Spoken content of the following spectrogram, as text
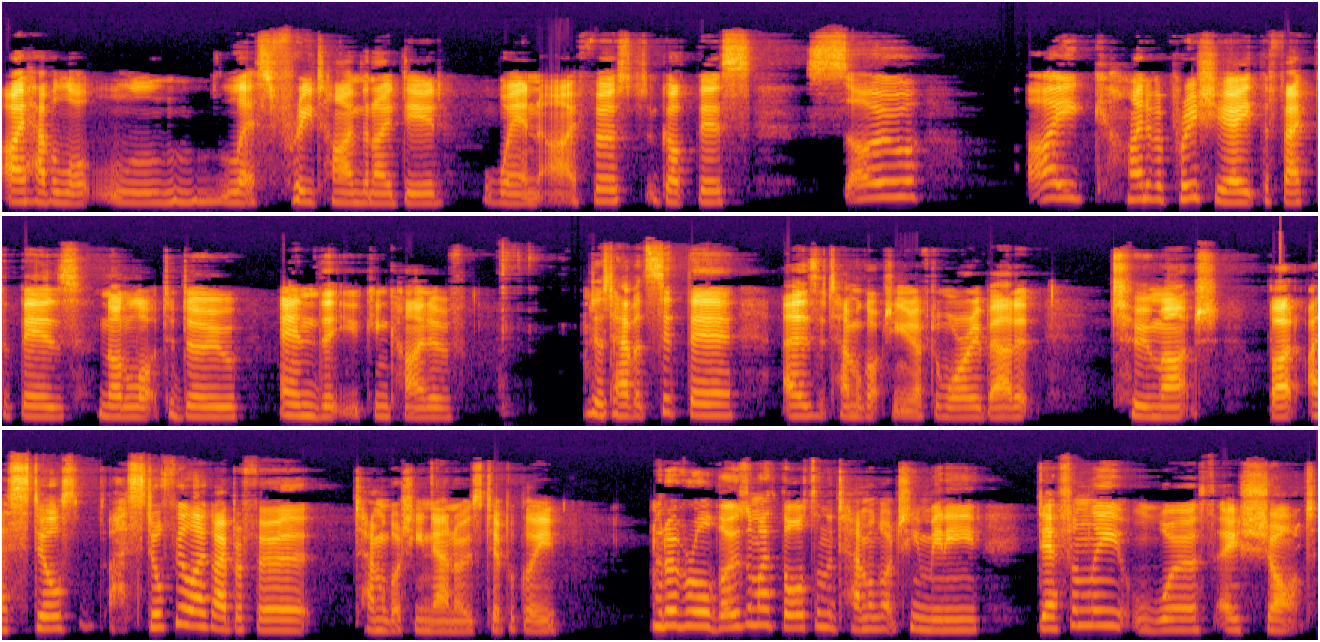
I have a lot less free time than I did when I first got this, so I kind of appreciate the fact that there's not a lot to do and that you can kind of just have it sit there as a Tamagotchi. You don't have to worry about it too much. But I still, I still feel like I prefer Tamagotchi Nanos typically. But overall, those are my thoughts on the Tamagotchi Mini. Definitely worth a shot,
